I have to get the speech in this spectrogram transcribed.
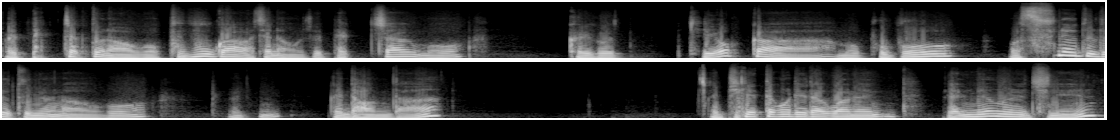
백작도 나오고, 부부가 같이 나오죠. 백작, 뭐, 그리고 기업가, 뭐, 부부, 뭐, 수녀들도 두 명 나오고, 그 나옵니다. 비계덩어리라고 하는 별명을 지닌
